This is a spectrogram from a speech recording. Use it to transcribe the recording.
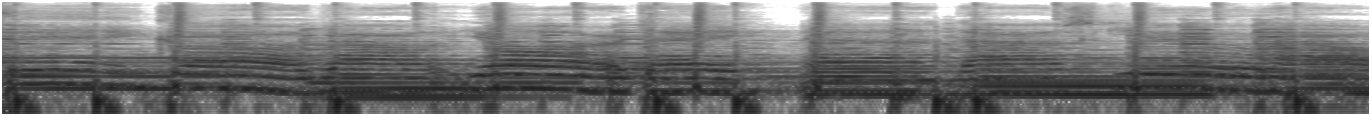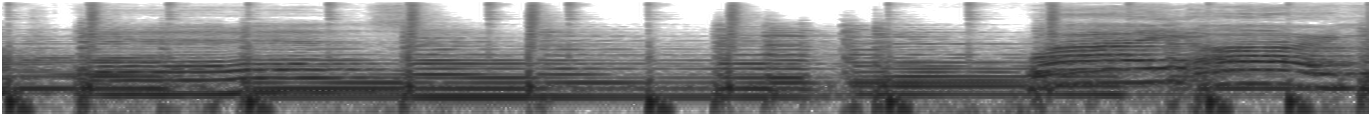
think about your day and ask you how it is. Why are you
